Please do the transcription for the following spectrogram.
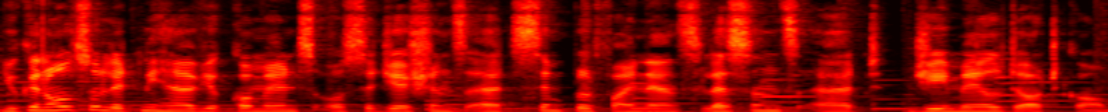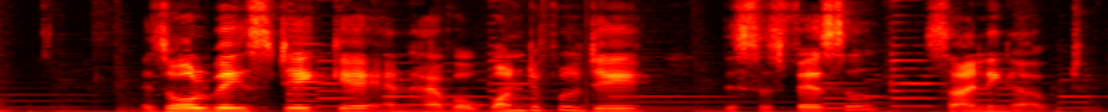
You can also let me have your comments or suggestions at simplefinancelessons at gmail.com. As always, take care and have a wonderful day. This is Faisal signing out.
